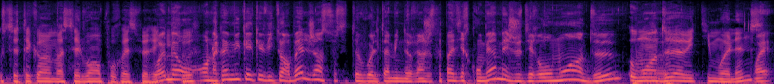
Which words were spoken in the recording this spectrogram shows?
C'était quand même assez loin pour espérer Ouais, mais quelque chose. on, on a quand même eu quelques victoires belges hein, sur cette Vuelta, mine de rien. Je ne saurais pas dire combien, mais je dirais au moins deux. Au moins Euh, deux avec Tim Wellens. Ouais.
